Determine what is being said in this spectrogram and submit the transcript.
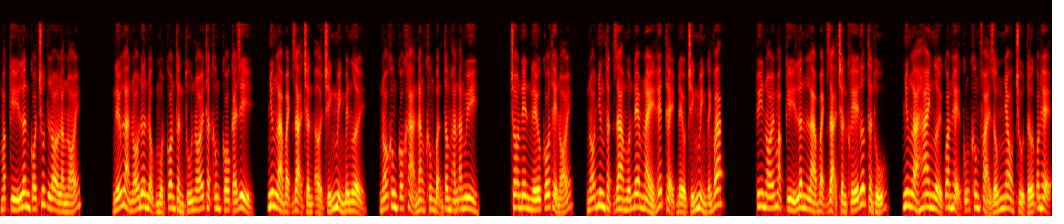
Mặc kỳ lân có chút lo lắng nói. Nếu là nó đơn độc một con thần thú nói thật không có cái gì, nhưng là bạch dạ trần ở chính mình bên người, nó không có khả năng không bận tâm hắn an nguy. Cho nên nếu có thể nói, nó nhưng thật ra muốn đem này hết thảy đều chính mình gánh vác. Tuy nói mặc kỳ lân là bạch dạ trần khế ước thần thú, nhưng là hai người quan hệ cũng không phải giống nhau chủ tớ quan hệ.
